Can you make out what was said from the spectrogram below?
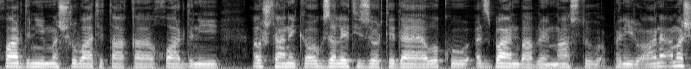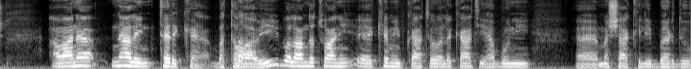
خواردنی مەشروباتی تاقە خواردنی ئەو شتانێک کە ئۆگزەڵێتی زۆر تێدایە وەکو ئەزبان با بڵێن ماست و پەنیروانە ئەمەش ئەوانە نالین تەرکە بە تەواوی بەڵام دەتوانانی کەمی بکاتەوە لە کاتی هەبوونی مەشاکلی بەرد و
